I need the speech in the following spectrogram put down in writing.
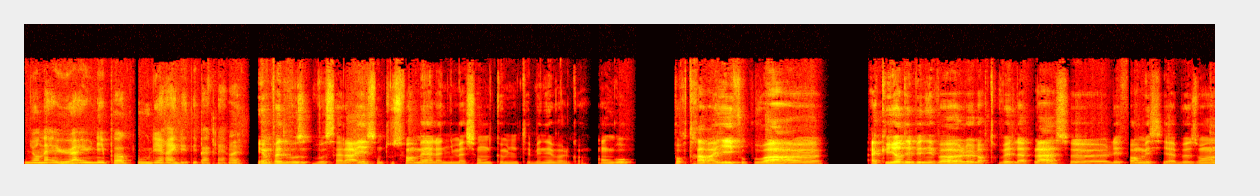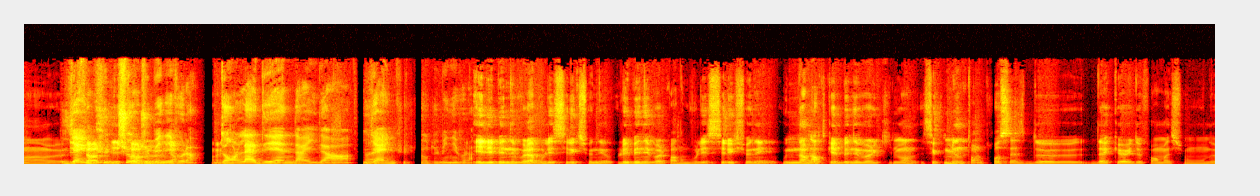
Il y en a eu à une époque où les règles n'étaient pas claires. Et en fait, vos, vos, salariés sont tous formés à l'animation de communauté bénévole, quoi. En gros, pour travailler, il faut pouvoir euh, accueillir des bénévoles, leur trouver de la place, euh, les former s'il y a besoin. Euh, il y a une culture du bénévolat. Dans l'ADN d'AIDA, il y a une culture du bénévolat. Et les bénévolats, vous les sélectionnez, les bénévoles, pardon, vous les sélectionnez ou n'importe quel bénévole qui demande. C'est combien de temps le process d'accueil, de, formation de...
